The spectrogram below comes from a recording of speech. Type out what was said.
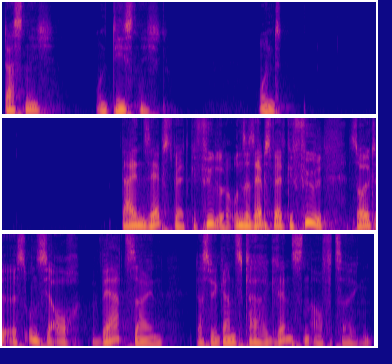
das nicht und dies nicht. Und dein Selbstwertgefühl oder unser Selbstwertgefühl sollte es uns ja auch wert sein, dass wir ganz klare Grenzen aufzeigen.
